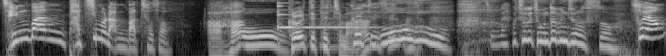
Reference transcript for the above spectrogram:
쟁반 받침을 안 받쳐서. 아하, 오. 그럴 듯했지만. 그럴 듯했어요? 오. 정말. 어, 저게 정답인 줄 알았어. 소영,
